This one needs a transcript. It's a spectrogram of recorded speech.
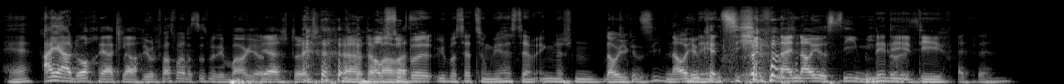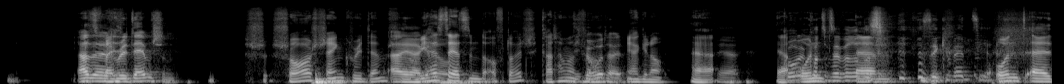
Hä? Ah ja, doch, ja klar. Die unfassbaren ist das mit dem Magier. Ja, stimmt. Ja, da Auch war was. super Übersetzung, wie heißt der im Englischen? Now you can see me. Now you Nee. can see me. Nein, now you see me. Nee, die, die Heißt der. Also Redemption. Sh- Shawshank Redemption. Ah, ja, wie heißt genau. der jetzt auf Deutsch? Gerade haben wir Die Verurteilten. Ja, genau. Ja, Ja. Ja. Kur- Und, Kurze verwirrende ähm, Sequenz hier. und äh,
